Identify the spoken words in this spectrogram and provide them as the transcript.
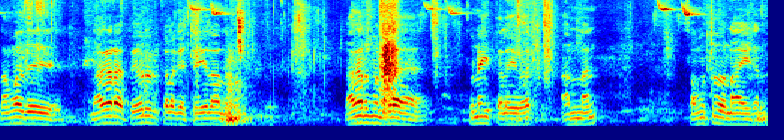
நமது நகர பேரூர் கழக செயலாளரும் நகர்மன்ற துணைத் தலைவர் அண்ணன் சமத்துவ நாயகன்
